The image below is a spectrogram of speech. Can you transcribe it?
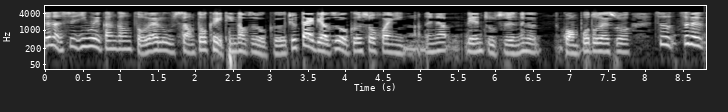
真的是因为刚刚走在路上都可以听到这首歌，就代表这首歌受欢迎啊！人家连主持人那个广播都在说，这这个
